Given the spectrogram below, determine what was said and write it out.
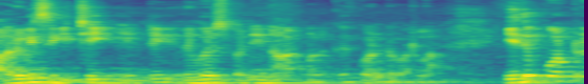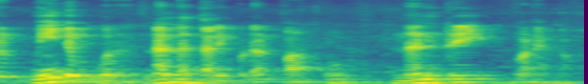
அறுவை சிகிச்சை இன்றி ரிவர்ஸ் பண்ணி நார்மலுக்கு கொண்டு வரலாம். இது போன்று மீண்டும் ஒரு நல்ல தலைப்புடன் பார்ப்போம். நன்றி வணக்கம்.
